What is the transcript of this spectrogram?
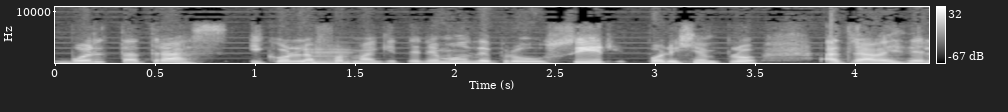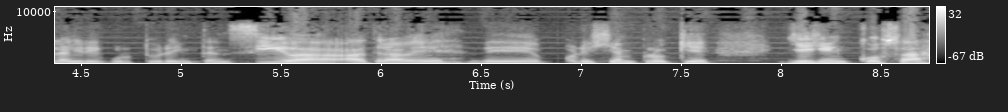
vuelta atrás y con la mm. forma que tenemos de producir, por ejemplo, a través de la agricultura intensiva, a través de, por ejemplo, que lleguen cosas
